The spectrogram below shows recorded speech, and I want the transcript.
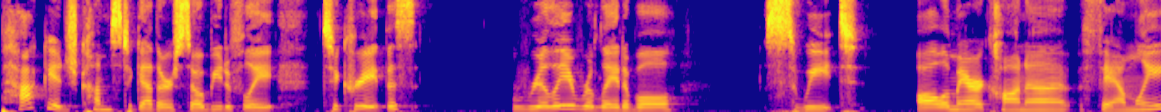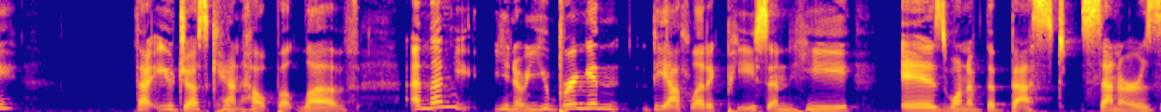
package comes together so beautifully to create this really relatable, sweet, all Americana family that you just can't help but love. And then, you know, you bring in the athletic piece, and he is one of the best centers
